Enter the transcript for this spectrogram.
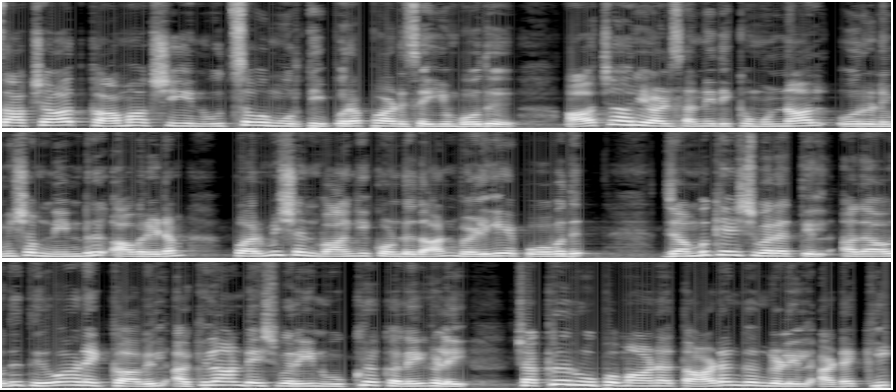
சாக்ஷாத் காமாட்சியின் உற்சவமூர்த்தி புறப்பாடு செய்யும்போது ஆச்சாரியாள் சந்நிதிக்கு முன்னால் ஒரு நிமிஷம் நின்று அவரிடம் பர்மிஷன் வாங்கி கொண்டுதான் வெளியே போவது. ஜம்புகேஸ்வரத்தில் அதாவது திருவானைக்காவில் அகிலாண்டேஸ்வரியின் உக்ர கலைகளை சக்கரரூபமான தாடங்கங்களில் அடக்கி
